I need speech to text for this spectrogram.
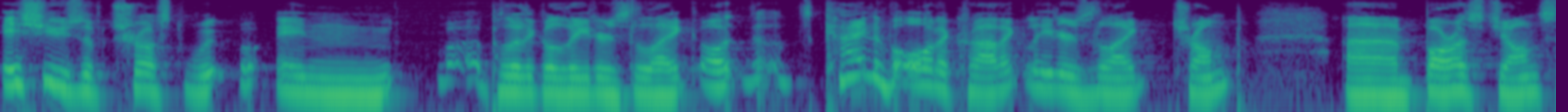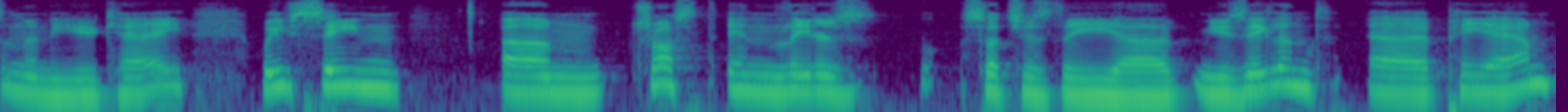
issues of trust in political leaders like kind of autocratic leaders like Trump, uh, Boris Johnson in the UK, we've seen um, trust in leaders such as the uh, New Zealand uh, PM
